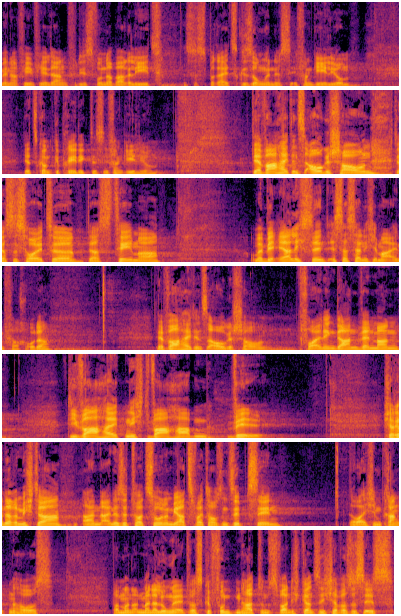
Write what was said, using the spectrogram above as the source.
Männer, vielen, vielen Dank für dieses wunderbare Lied. Es ist bereits gesungenes Evangelium. Jetzt kommt gepredigtes Evangelium. Der Wahrheit ins Auge schauen, das ist heute das Thema. Und wenn wir ehrlich sind, ist das ja nicht immer einfach, oder? Der Wahrheit ins Auge schauen. Vor allen Dingen dann, wenn man die Wahrheit nicht wahrhaben will. Ich erinnere mich da an eine Situation im Jahr 2017. Da war ich im Krankenhaus, weil man an meiner Lunge etwas gefunden hat und es war nicht ganz sicher, was es ist.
